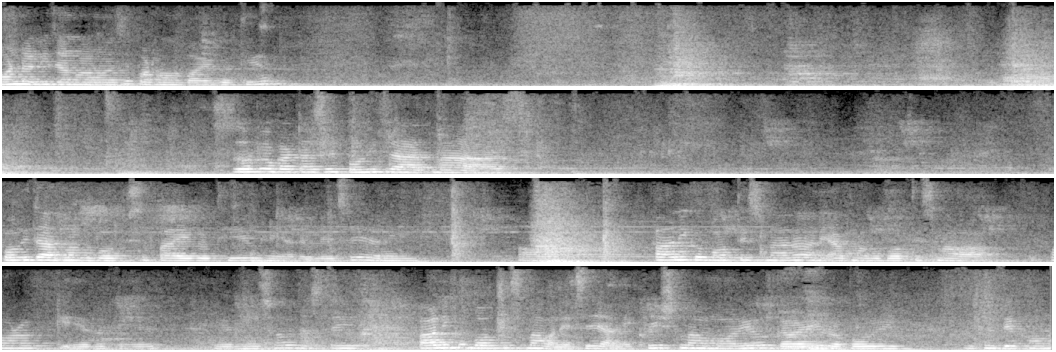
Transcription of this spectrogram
मण्डली जन्माउन चाहिँ पठाउनु भएको थियो। स्वर्गबाट चाहिँ पवित्र आत्मा पवित्र आत्माको बत्तिसमा पाएको थिए उनीहरूले चाहिँ अनि पानीको बत्तिसमा र अनि आत्माको बत्तिसमा फरक हेर हेर- हेर्नु छ जस्तै पानीको बत्तिसमा भने चाहिँ हामी ख्रिस्टमा मऱ्यो गाड्यो र पौडी उठ्नु देखाउन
